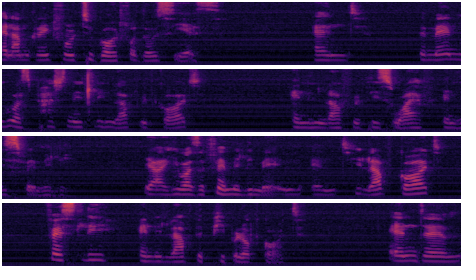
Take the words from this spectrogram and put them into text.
And I'm grateful to God for those years. And the man who was passionately in love with God and in love with his wife and his family yeah, he was a family man and he loved God firstly and he loved the people of God. And um,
